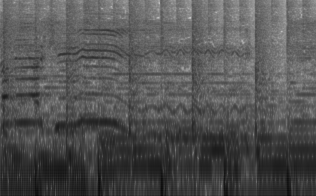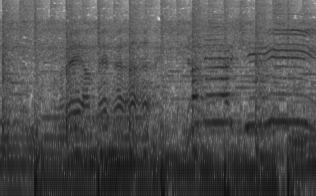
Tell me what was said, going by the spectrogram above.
la mia chi reamerà la mia chi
